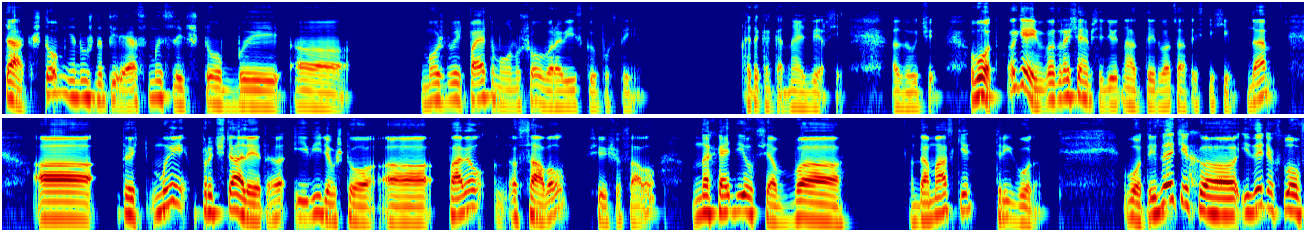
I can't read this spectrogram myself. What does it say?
Так, что мне нужно переосмыслить, чтобы, э, может быть, поэтому он ушел в Аравийскую пустыню. Это как одна из версий звучит. Вот, окей, возвращаемся 19 и 20 стихи, да. А, то есть мы прочитали это и видим, что э, Павел, Савол, все еще Савол, находился в Дамаске три года. Вот, из этих, э, из этих слов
